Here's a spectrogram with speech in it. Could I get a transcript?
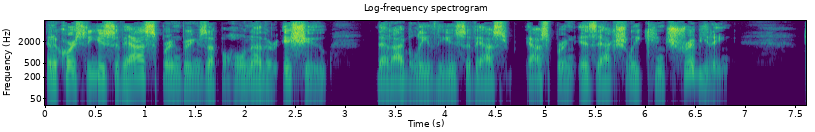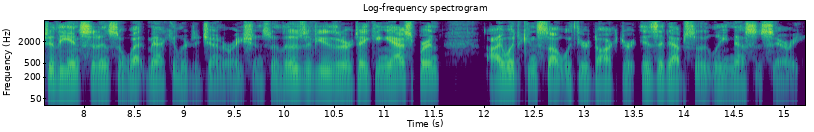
And of course, the use of aspirin brings up a whole other issue that I believe the use of aspirin is actually contributing to the incidence of wet macular degeneration. So, those of you that are taking aspirin, I would consult with your doctor. Is it absolutely necessary?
